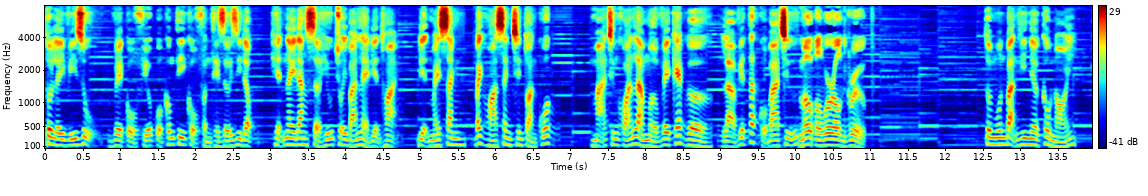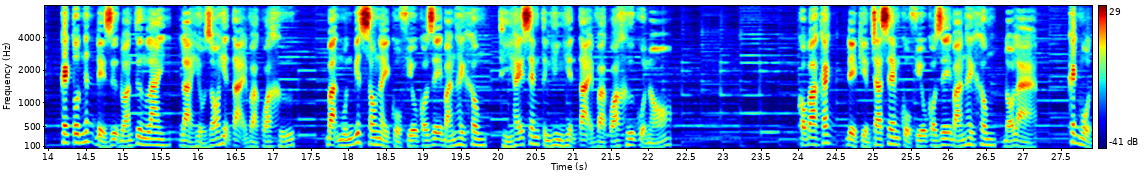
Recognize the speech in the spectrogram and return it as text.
Tôi lấy ví dụ về cổ phiếu của công ty cổ phần Thế giới di động, hiện nay đang sở hữu chuỗi bán lẻ điện thoại, điện máy xanh, bách hóa xanh trên toàn quốc. Mã chứng khoán là MVKG, là viết tắt của ba chữ Mobile World Group. Tôi muốn bạn ghi nhớ câu nói, cách tốt nhất để dự đoán tương lai là hiểu rõ hiện tại và quá khứ. Bạn muốn biết sau này cổ phiếu có dễ bán hay không, thì hãy xem tình hình hiện tại và quá khứ của nó. Có 3 cách để kiểm tra xem cổ phiếu có dễ bán hay không, đó là Cách 1,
